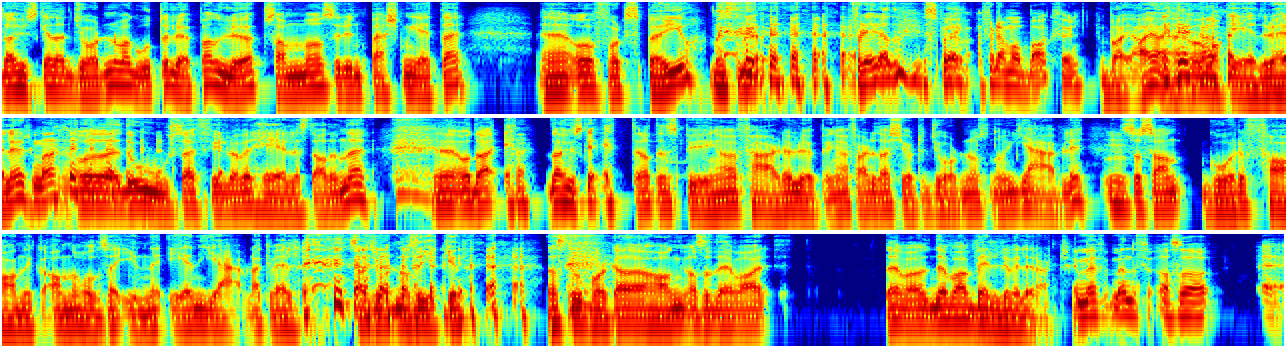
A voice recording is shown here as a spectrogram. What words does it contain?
da husker jeg at Jordan var god til å løpe, han løp sammen med oss rundt på Ashton Gate der, og folk spøy jo mens de løp. Flere av dem spøy. For de var bakfull? Ba, ja, ja, ja, og var ikke edru heller. Og det osa fyll over hele stadion der. Eh, Og da, et, da husker jeg etter at den spyinga var ferdig og løpinga var ferdig, da kjørte Jordan oss noe jævlig, Mm. så sa han 'går det faen ikke an å holde seg inne en jævla kveld', sa Jordan, og så gikk han. Da sto folka og hang, altså det var det var, det var veldig, veldig rart. Men, men altså, eh,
